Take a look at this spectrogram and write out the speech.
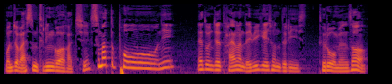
먼저 말씀드린 것과 같이 스마트폰이 에도 이제 다양한 내비게이션들이 들어오면서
